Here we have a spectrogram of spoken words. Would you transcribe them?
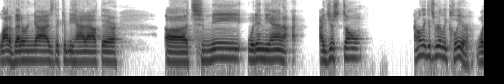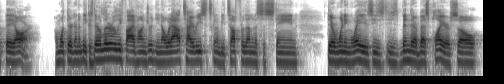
a lot of veteran guys that could be had out there. Uh, to me, with Indiana, I, I just don't. I don't think it's really clear what they are and what they're going to be because they're literally 500. You know, without Tyrese, it's going to be tough for them to sustain their winning ways. He's he's been their best player, so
